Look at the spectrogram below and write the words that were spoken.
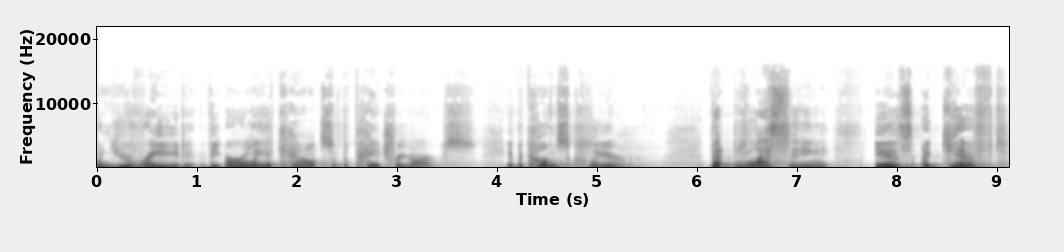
when you read the early accounts of the patriarchs, it becomes clear that blessing is a gift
